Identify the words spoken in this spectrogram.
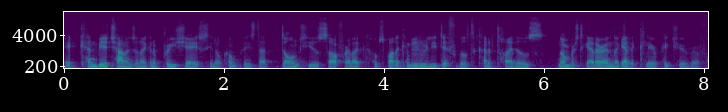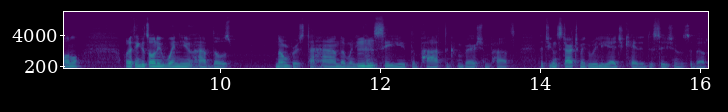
it can be a challenge, and I can appreciate you know companies that don't use software like HubSpot. It can be mm-hmm. really difficult to kind of tie those numbers together and like Yep. get a clear picture of your funnel. But I think it's only when you have those numbers to hand and when you can mm-hmm. see the path, the conversion paths, that you can start to make really educated decisions about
